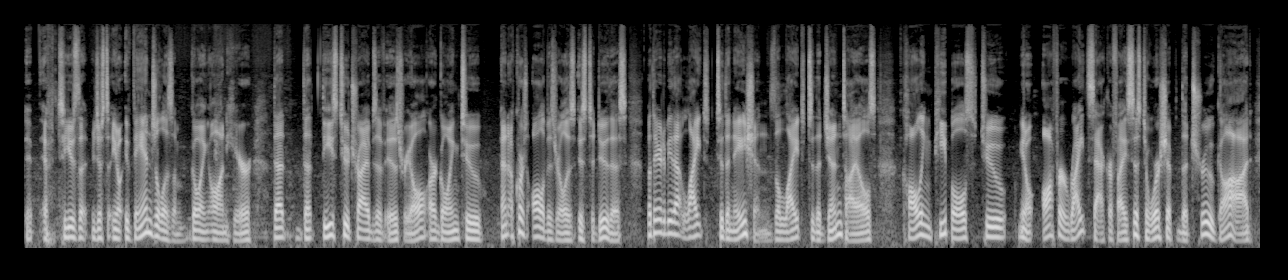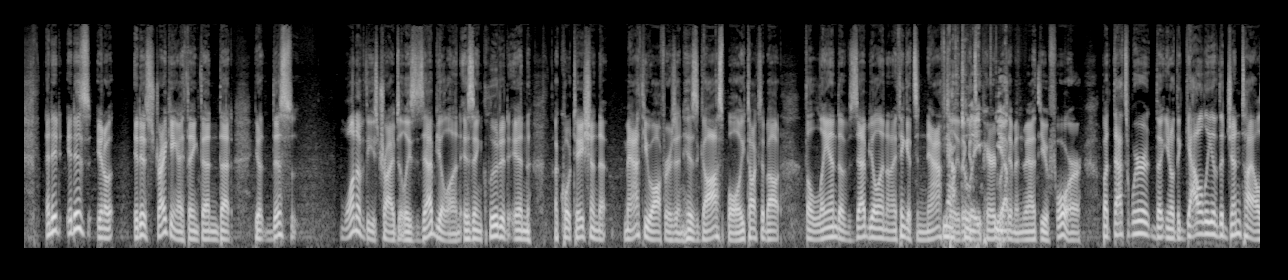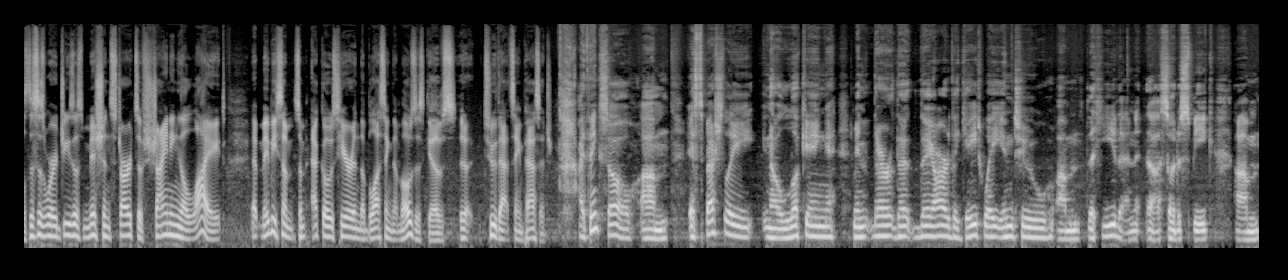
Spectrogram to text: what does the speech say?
to use the just you know evangelism going on here that that these two tribes of Israel are going to and of course all of Israel is, is to do this, but they are to be that light to the nations, the light to the Gentiles, calling peoples to, you know, offer right sacrifices to worship the true God. And it, it is, you know, it is striking, I think, then that you know, this one of these tribes, at least Zebulun, is included in a quotation that Matthew offers in his gospel. He talks about the land of Zebulun, and I think it's Naphtali, Naphtali. that gets paired yep. with him in Matthew four. But that's where the you know the Galilee of the Gentiles. This is where Jesus' mission starts of shining the light. Uh, maybe some some echoes here in the blessing that Moses gives uh, to that same passage. I think so, um, especially you know looking. I mean, they're the, they are the gateway into um, the heathen, uh, so to speak. Um,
